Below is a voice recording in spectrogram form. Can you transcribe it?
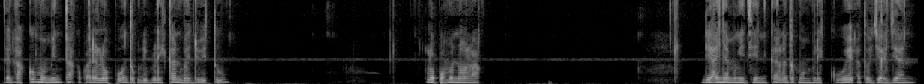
Dan aku meminta kepada Lopo untuk dibelikan baju itu. Lopo menolak. Dia hanya mengizinkan untuk membeli kue atau jajan.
